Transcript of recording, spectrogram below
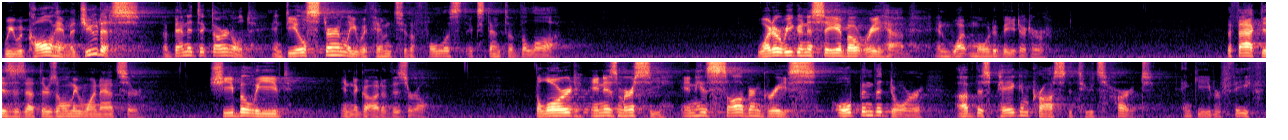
We would call him a Judas, a Benedict Arnold, and deal sternly with him to the fullest extent of the law. What are we going to say about Rahab and what motivated her? The fact is, is that there's only one answer. She believed in the God of Israel. The Lord, in his mercy, in his sovereign grace, opened the door of this pagan prostitute's heart and gave her faith.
